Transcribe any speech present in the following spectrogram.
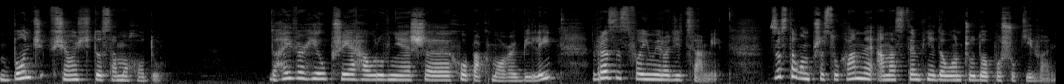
bądź wsiąść do samochodu. Do Haverhill przyjechał również e, chłopak Mory Billy wraz ze swoimi rodzicami. Został on przesłuchany, a następnie dołączył do poszukiwań.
